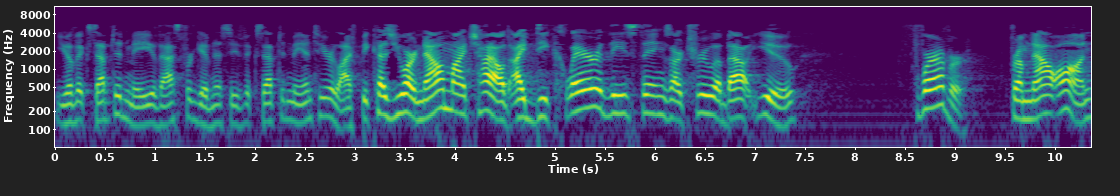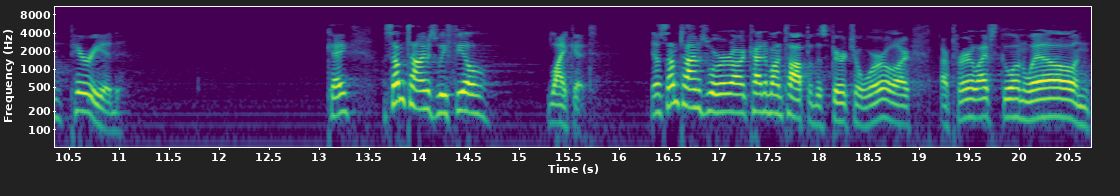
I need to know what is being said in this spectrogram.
you have accepted me. You've asked forgiveness. You've accepted me into your life. Because you are now my child, I declare these things are true about you forever. From now on, period. Okay? Sometimes we feel like it. You know, sometimes we're uh, kind of on top of the spiritual world. Our, our prayer life's going well, and,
